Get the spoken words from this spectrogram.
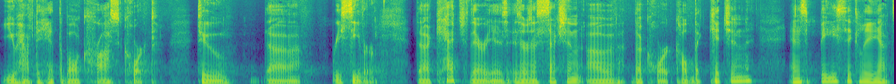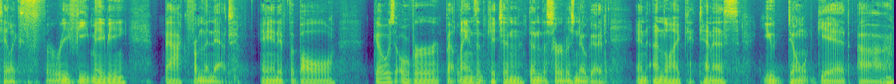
you have to hit the ball cross court to the receiver. The catch there is is there's a section of the court called the kitchen, and it's basically I'd say like three feet maybe back from the net. And if the ball goes over but lands in the kitchen, then the serve is no good. And unlike tennis, you don't get uh,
